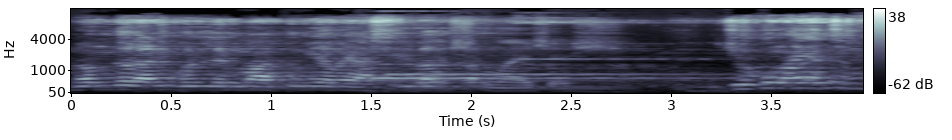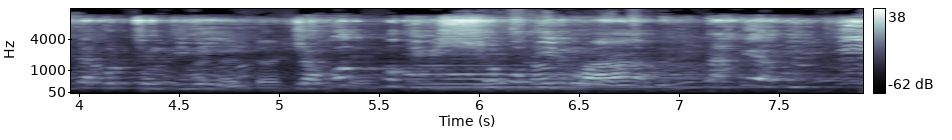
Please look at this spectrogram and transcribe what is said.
নন্দরানী বললেন মা তুমি আমায় আশীর্বাদ সময় শেষ। যোগমায়া চিন্তা করছেন তিনি জগৎপতি বিশ্বপতির মা তাকে আমি কি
